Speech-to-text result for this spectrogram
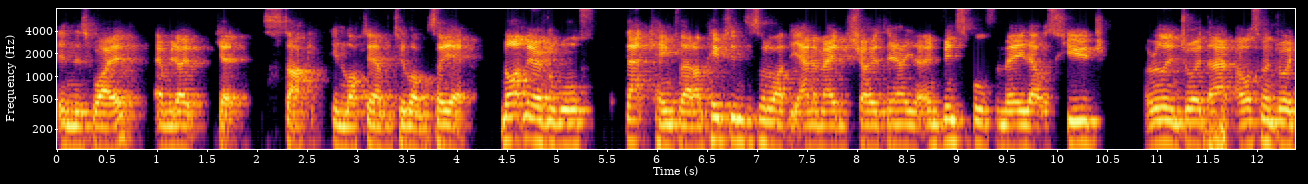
in this way and we don't get stuck in lockdown for too long. So yeah, Nightmare of the Wolf, that came for that. I'm peeped into sort of like the animated shows now. You know, Invincible for me, that was huge. I really enjoyed that. I also enjoyed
